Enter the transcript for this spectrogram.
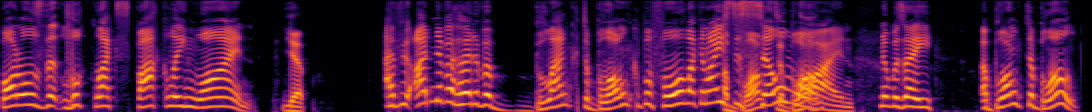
bottles that look like sparkling wine. Yep. Have you, I'd never heard of a Blanc de Blanc before. Like, and I used to Blanc sell de Blanc? wine. And it was a, a Blanc de Blanc.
